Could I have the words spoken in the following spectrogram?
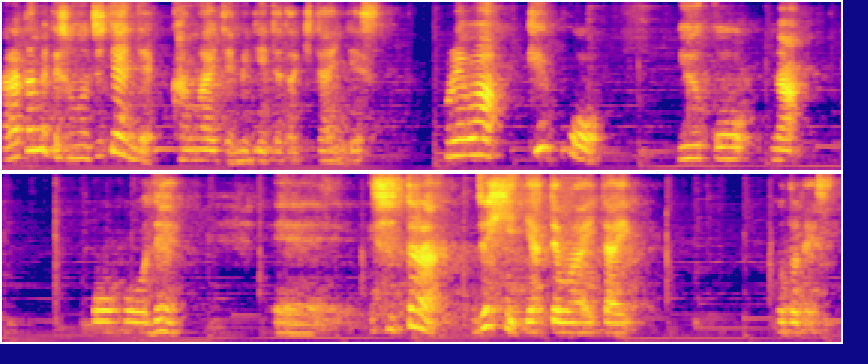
改めてその時点で考えてみていただきたいんです。これは結構有効な方法で、えー、知ったら是非やってもらいたいことです。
